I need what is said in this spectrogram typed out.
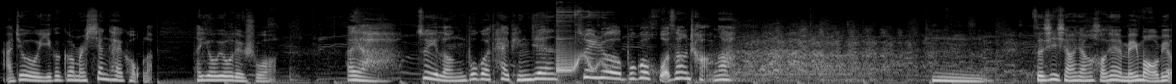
啊，就有一个哥们儿先开口了，他悠悠地说。哎呀，最冷不过太平间，最热不过火葬场啊。嗯，仔细想想，好像也没毛病。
